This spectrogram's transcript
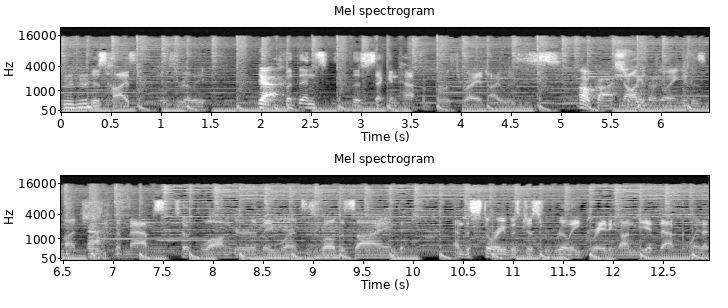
hmm There's highs and lows really. Yeah. But then the second half of Birthright, I was Oh gosh. not enjoying it as much. Yeah. The maps took longer, they weren't as well designed, and the story was just really grating on me at that point. I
